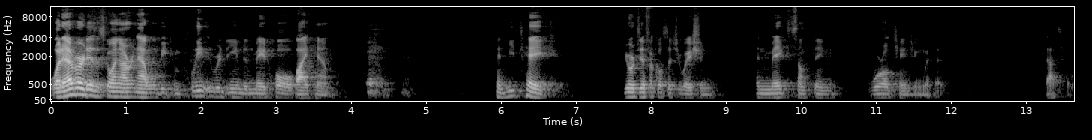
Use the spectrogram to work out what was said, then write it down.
whatever it is that's going on right now will be completely redeemed and made whole by Him. Can He take your difficult situation and make something world changing with it? That's hope.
